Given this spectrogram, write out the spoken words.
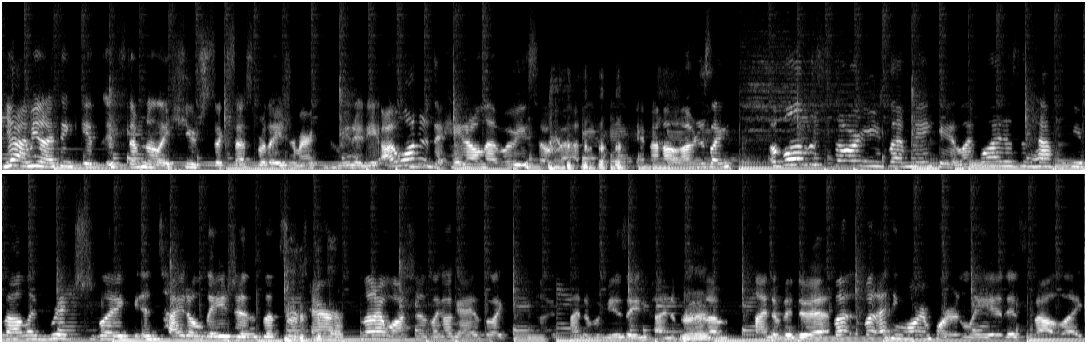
Yeah, I mean, I think it, it's definitely a huge success for the Asian American community. I wanted to hate on that movie so bad. you know, I'm just like, of all the stories that make it, like, why does it have to be about like rich, like entitled Asians? That's so terrible. and then I watched it. I was like, okay, it's like kind of amusing, kind of right. I'm kind of into it. But but I think more importantly, it is about like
